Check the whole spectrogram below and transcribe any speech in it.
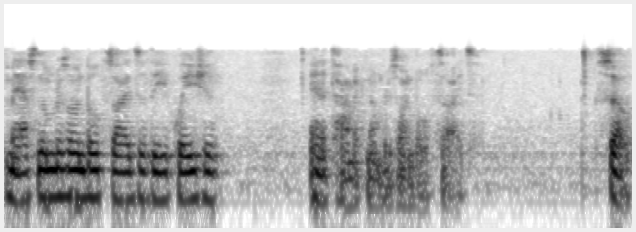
mass numbers on both sides of the equation and atomic numbers on both sides. So,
